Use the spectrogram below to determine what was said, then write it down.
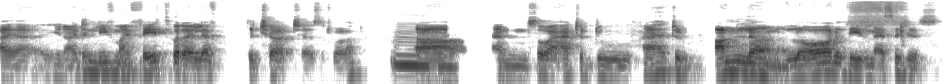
I, uh, you know, I didn't leave my faith, but I left the church, as it were. Mm. Uh, and so I had to do, I had to unlearn a lot of these messages,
